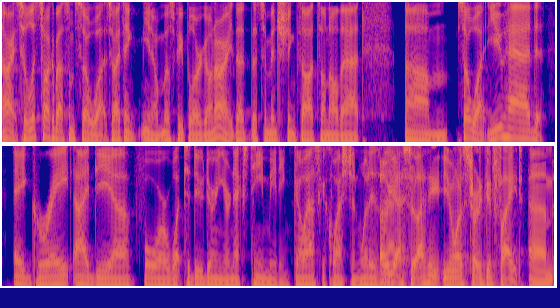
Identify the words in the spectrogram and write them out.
All right. So let's talk about some so what. So I think you know most people are going, all right, that, that's some interesting thoughts on all that. Um, so what you had a great idea for what to do during your next team meeting. Go ask a question. What is oh, that? Oh yeah, so I think you want to start a good fight. Um,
